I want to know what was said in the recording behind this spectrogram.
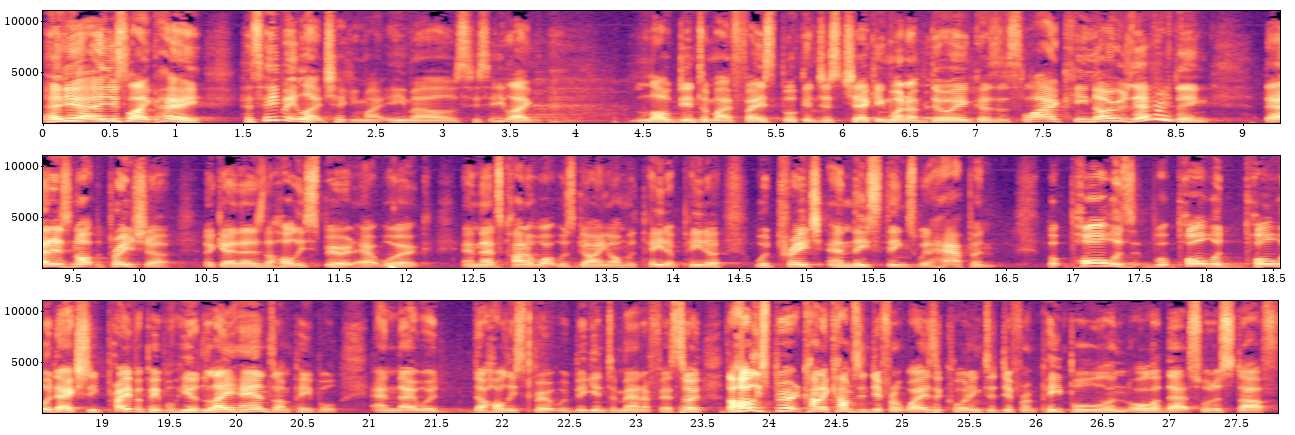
Have you, and it's like, hey, has he been like checking my emails? Is he like logged into my Facebook and just checking what I'm doing because it's like he knows everything. That is not the preacher, okay? That is the Holy Spirit at work. And that's kind of what was going on with Peter. Peter would preach and these things would happen. But Paul was Paul would Paul would actually pray for people. He would lay hands on people and they would the Holy Spirit would begin to manifest. So the Holy Spirit kind of comes in different ways according to different people and all of that sort of stuff.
